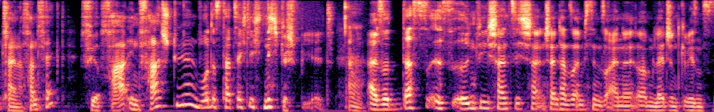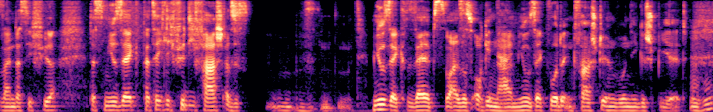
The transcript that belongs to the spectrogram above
kleiner Fun Fact: Für Fahr in Fahrstühlen wurde es tatsächlich nicht gespielt. Ah. Also das ist irgendwie scheint sich scheint, scheint dann so ein bisschen so eine Urban Legend gewesen zu sein, dass sie für das Music tatsächlich für die Fahrstühle, also es, Music selbst, so also das Original Music wurde in Fahrstühlen wohl nie gespielt. Mhm.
